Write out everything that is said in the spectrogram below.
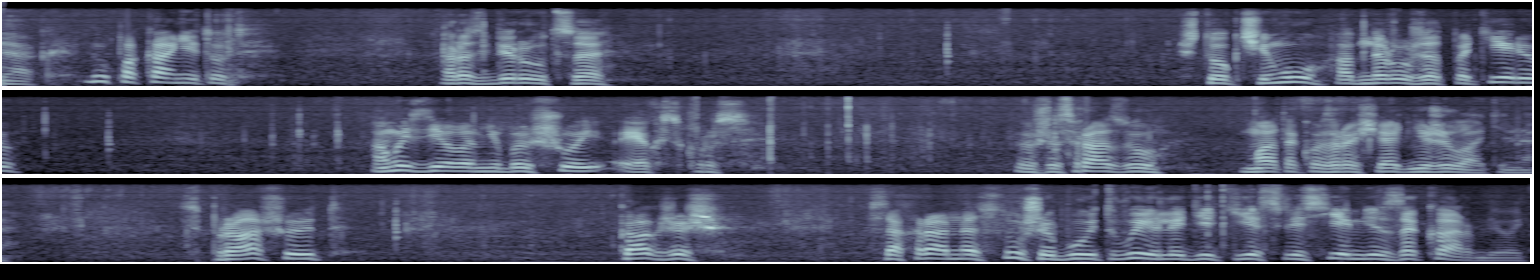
Так, ну пока они тут разберутся, что к чему, обнаружат потерю, а мы сделаем небольшой экскурс. Потому что сразу маток возвращать нежелательно. Спрашивают, как же ж сохранность суши будет выглядеть, если семьи закармливать.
